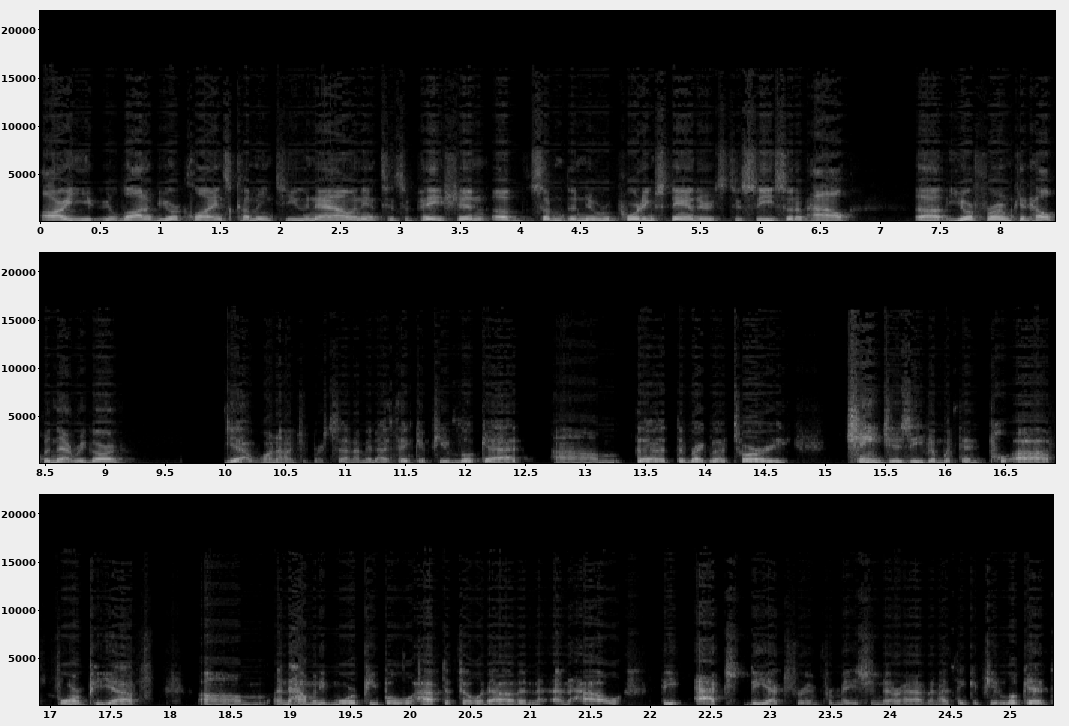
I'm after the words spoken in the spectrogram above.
Are you, a lot of your clients coming to you now in anticipation of some of the new reporting standards to see sort of how uh, your firm can help in that regard? Yeah, 100%. I mean, I think if you look at um, the, the regulatory changes, even within uh, Form PF, um, and how many more people have to fill it out and, and how the act, the extra information they're having. I think if you look at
